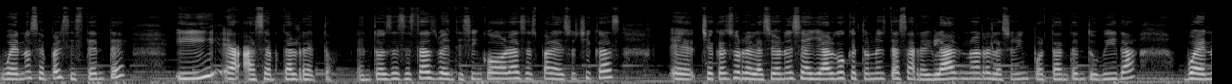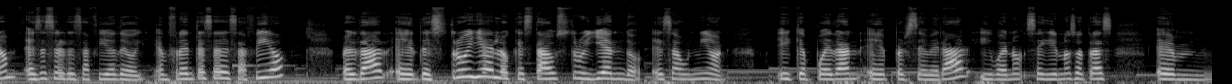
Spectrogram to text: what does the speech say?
bueno, sé persistente y eh, acepta el reto. Entonces, estas 25 horas es para eso, chicas. Eh, chequen sus relaciones. Si hay algo que tú necesitas arreglar, una relación importante en tu vida, bueno, ese es el desafío de hoy. Enfrenta ese desafío, ¿verdad? destruye lo que está obstruyendo esa unión y que puedan perseverar y, bueno, seguir nosotras Em,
